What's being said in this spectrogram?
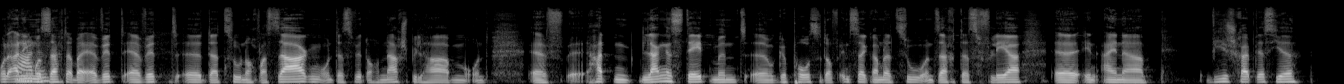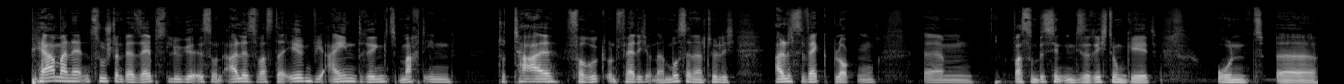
Und Schade. Animus sagt aber, er wird, er wird äh, dazu noch was sagen und das wird noch ein Nachspiel haben. Und er äh, hat ein langes Statement äh, gepostet auf Instagram dazu und sagt, dass Flair äh, in einer, wie schreibt er es hier, permanenten Zustand der Selbstlüge ist und alles, was da irgendwie eindringt, macht ihn total verrückt und fertig. Und dann muss er natürlich alles wegblocken, ähm, was so ein bisschen in diese Richtung geht. Und äh,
